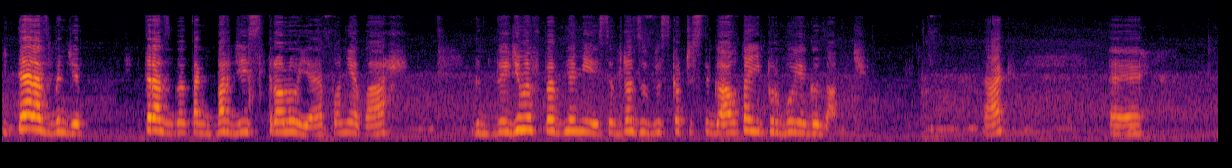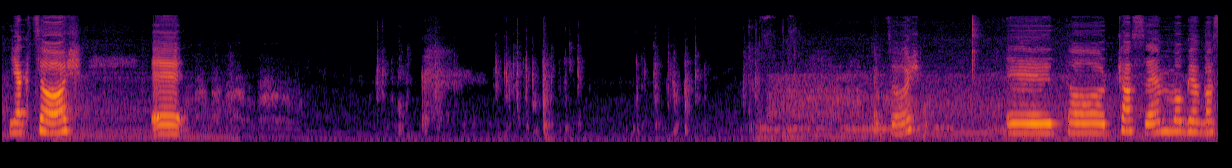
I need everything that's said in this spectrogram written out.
I teraz będzie... Teraz go tak bardziej stroluję, ponieważ gdy dojdziemy w pewne miejsce, od razu wyskoczy z tego auta i próbuje go zabić. Tak? E, jak coś... E, jak coś... E, to czasem mogę was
